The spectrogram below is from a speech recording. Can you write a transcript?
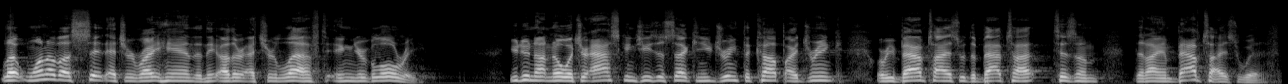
Let one of us sit at your right hand and the other at your left in your glory. You do not know what you're asking, Jesus said. Can you drink the cup I drink or be baptized with the baptism that I am baptized with?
